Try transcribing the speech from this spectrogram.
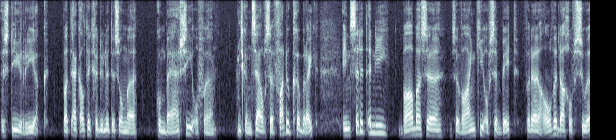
is die reuk wat ek altyd gedoen het is om 'n kombersie of 'n mens kan selfs 'n vatdoek gebruik en sit dit in die baba se se waantjie of se bed vir 'n halwe dag of so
